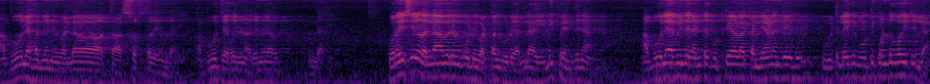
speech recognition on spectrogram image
അബൂലഹബിന് വല്ലാത്ത അസ്വസ്ഥതയുണ്ടായി. അബൂജഹലിന് അതിനേർ ഉണ്ടായി. കുറേശികൾ എല്ലാവരും കൂടി വട്ടം കൂടി അല്ല ഇനിയിപ്പോ എന്തിനാ അബൂലഹബിന്റെ രണ്ട് കുട്ടികളെ കല്യാണം ചെയ്ത് വീട്ടിലേക്ക് കൂട്ടിക്കൊണ്ടുപോയിട്ടില്ല.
